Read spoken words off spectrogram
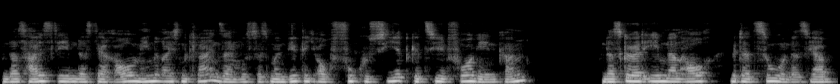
Und das heißt eben, dass der Raum hinreichend klein sein muss, dass man wirklich auch fokussiert, gezielt vorgehen kann. Und das gehört eben dann auch mit dazu. Und das ja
